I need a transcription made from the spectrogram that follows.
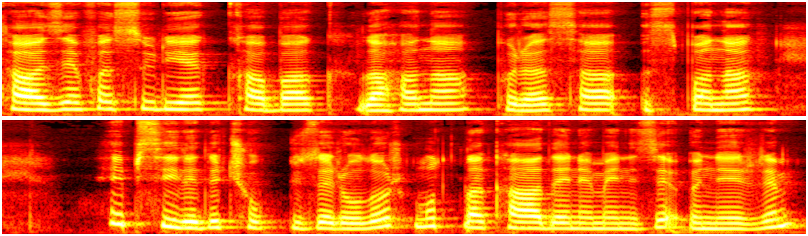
Taze fasulye, kabak, lahana, pırasa, ıspanak hepsiyle de çok güzel olur. Mutlaka denemenizi öneririm.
